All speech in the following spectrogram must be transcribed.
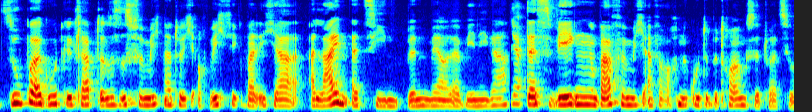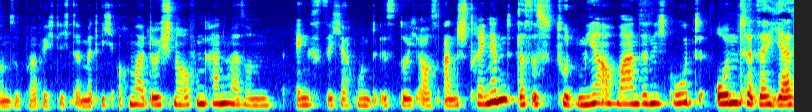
super gut geklappt und das ist für mich natürlich auch wichtig, weil ich ja alleinerziehend bin, mehr oder weniger. Ja. Deswegen war für mich einfach auch eine gute Betreuungssituation super wichtig damit ich auch mal durchschnaufen kann, weil so ein ängstlicher Hund ist durchaus anstrengend. Das ist, tut mir auch wahnsinnig gut. Und tatsächlich, ja,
